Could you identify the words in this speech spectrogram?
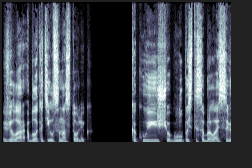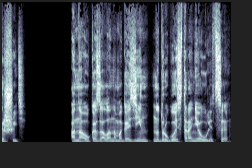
Вилар облокотился на столик. Какую еще глупость ты собралась совершить?» Она указала на магазин на другой стороне улицы.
